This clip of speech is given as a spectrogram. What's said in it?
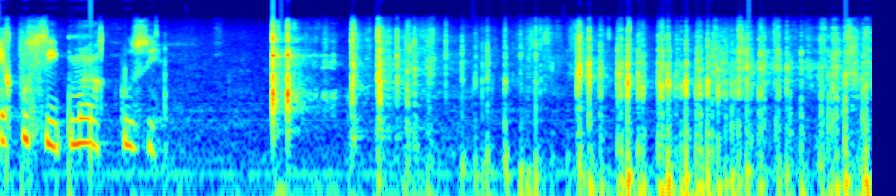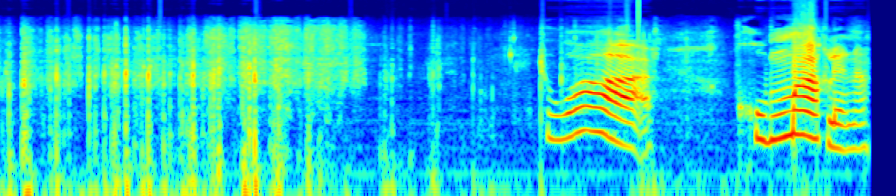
เอ็กซ์คลูซีฟมาก ดูสิ ถือว่า คุ้มมากเลยนะ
